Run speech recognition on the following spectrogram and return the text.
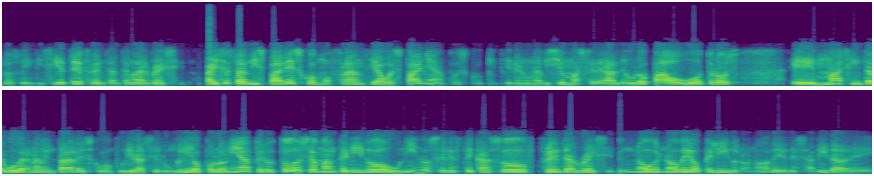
los 27 frente al tema del Brexit. Países tan dispares como Francia o España, pues que tienen una visión más federal de Europa, u otros eh, más intergubernamentales como pudiera ser Hungría o Polonia, pero todos se han mantenido unidos en este caso frente al Brexit. No, no veo peligro ¿no? de, de salida de,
